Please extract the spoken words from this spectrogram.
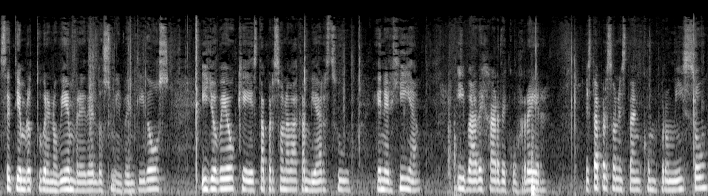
septiembre, octubre, noviembre del 2022 y yo veo que esta persona va a cambiar su energía y va a dejar de correr. Esta persona está en compromiso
